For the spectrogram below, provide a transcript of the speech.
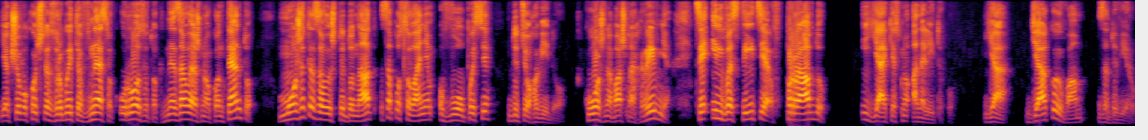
Якщо ви хочете зробити внесок у розвиток незалежного контенту, можете залишити донат за посиланням в описі до цього відео. Кожна ваша гривня це інвестиція в правду і якісну аналітику. Я дякую вам за довіру.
